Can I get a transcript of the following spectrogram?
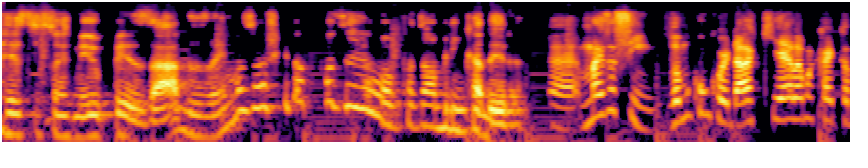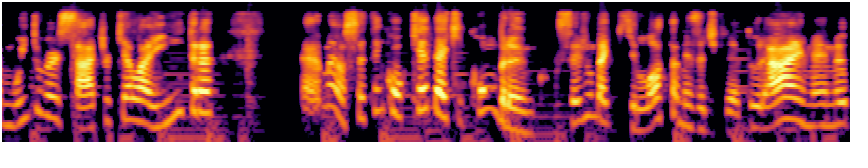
restrições meio pesadas aí, mas eu acho que dá pra fazer, fazer uma brincadeira. É, mas assim, vamos concordar que ela é uma carta muito versátil, que ela entra É, meu, você tem qualquer deck com branco, que seja um deck que lota a mesa de criatura, ai, meu,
